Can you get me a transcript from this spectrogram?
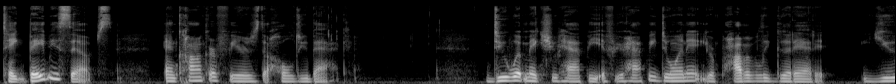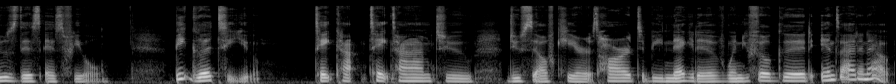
take baby steps, and conquer fears that hold you back. Do what makes you happy. If you're happy doing it, you're probably good at it. Use this as fuel. Be good to you. Take take time to do self-care. It's hard to be negative when you feel good inside and out.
